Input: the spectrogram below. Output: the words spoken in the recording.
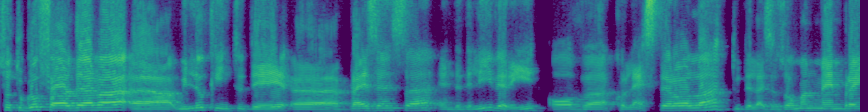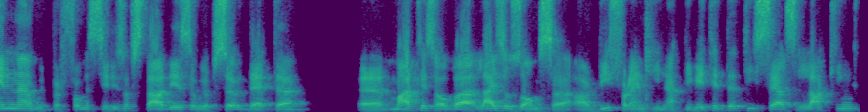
So to go further, uh, we look into the uh, presence and the delivery of uh, cholesterol to the lysosomal membrane. We perform a series of studies. We observed that uh, uh, markers of uh, lysosomes are different in activated T cells lacking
